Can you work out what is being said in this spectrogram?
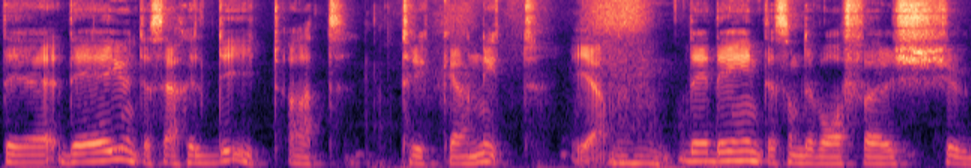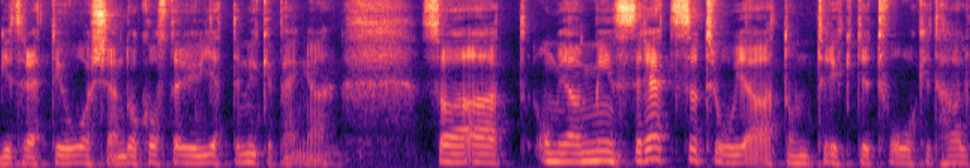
det, det är ju inte särskilt dyrt att trycka nytt igen. Det, det är inte som det var för 20-30 år sedan. Då kostade det ju jättemycket pengar. Så att om jag minns rätt så tror jag att de tryckte 2 500.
